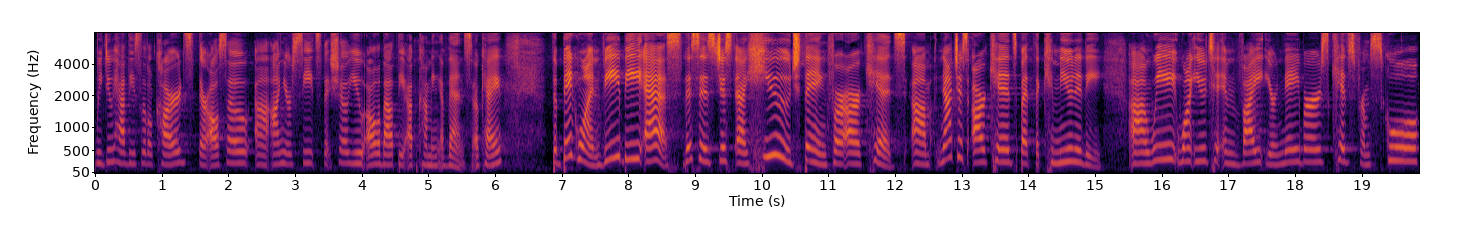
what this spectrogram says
we do have these little cards. They're also uh, on your seats that show you all about the upcoming events, okay? The big one, VBS. This is just a huge thing for our kids. Um, not just our kids, but the community. Uh, we want you to invite your neighbors, kids from school,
